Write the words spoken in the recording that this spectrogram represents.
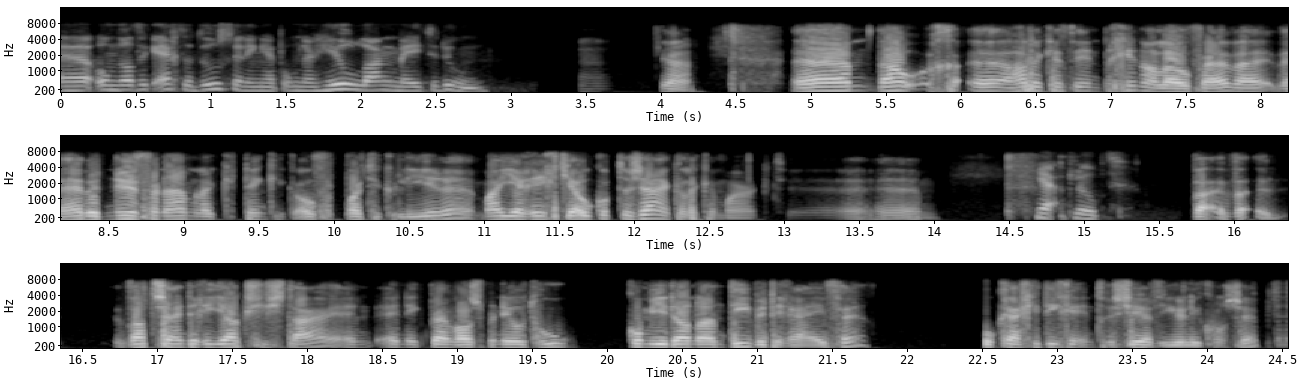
Uh, omdat ik echt de doelstelling heb om er heel lang mee te doen. Ja, um, nou uh, had ik het in het begin al over. Hè. We, we, hebben het nu voornamelijk, denk ik, over particulieren. Maar je richt je ook op de zakelijke markt. Um, ja, klopt. Wa, wa, wat zijn de reacties daar? En, en ik ben wel eens benieuwd, hoe kom je dan aan die bedrijven? Hoe krijg je die geïnteresseerd in jullie concept?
